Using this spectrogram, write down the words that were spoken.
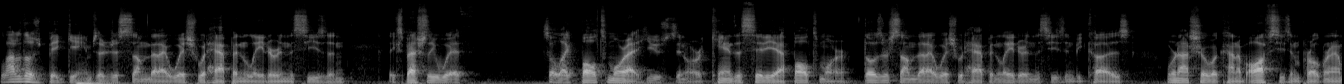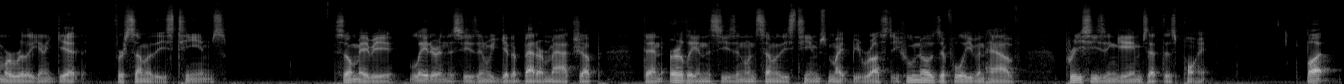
A lot of those big games are just some that I wish would happen later in the season, especially with so like Baltimore at Houston or Kansas City at Baltimore. Those are some that I wish would happen later in the season because we're not sure what kind of offseason program we're really going to get for some of these teams. So maybe later in the season we get a better matchup than early in the season when some of these teams might be rusty. Who knows if we'll even have preseason games at this point. But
